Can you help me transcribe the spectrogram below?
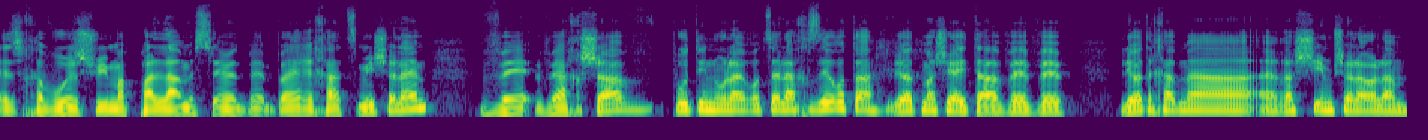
איזה, חוו איזושהי מפלה מסוימת בערך העצמי שלהם, ו, ועכשיו פוטין אולי רוצה להחזיר אותה, להיות מה שהיא הייתה, ו, ולהיות אחד מהראשים של העולם.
